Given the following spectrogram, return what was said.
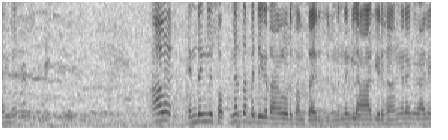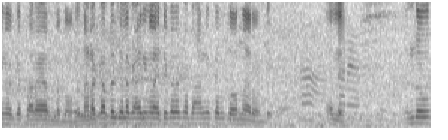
എന്റെ ആൾ എന്തെങ്കിലും സ്വപ്നത്തെ പറ്റിയൊക്കെ താങ്കളോട് സംസാരിച്ചിട്ടുണ്ട്. എന്തെങ്കിലും ആഗ്രഹം അങ്ങനെ കാര്യങ്ങളൊക്കെ പറയാറുണ്ടെന്ന് തോന്നുന്നു. നടക്കാത്ത ചില കാര്യങ്ങളായിട്ടൊക്കെ അതൊക്കെ താങ്കൾക്ക് അത് തോന്നാറുണ്ട്. അല്ലേ? എന്തോ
